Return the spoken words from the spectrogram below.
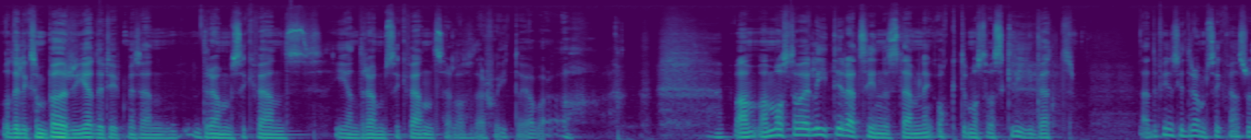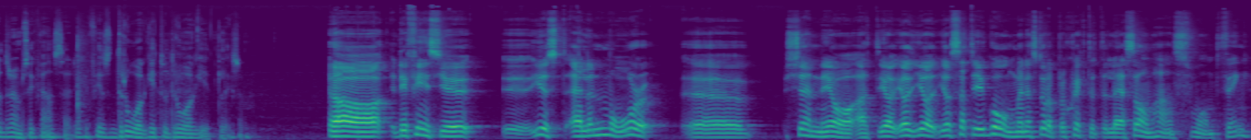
Och det liksom började typ med en drömsekvens i en drömsekvens eller något sånt där skit. Och jag bara, åh. Man, man måste vara lite i rätt sinnesstämning och det måste vara skrivet Ja, det finns ju drömsekvenser och drömsekvenser. Det finns drogigt och drogigt. Liksom. Ja, det finns ju eh, just Alan Moore. Uh, känner jag att jag, jag, jag, jag satte igång med det stora projektet att läsa om hans Swamp Thing.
